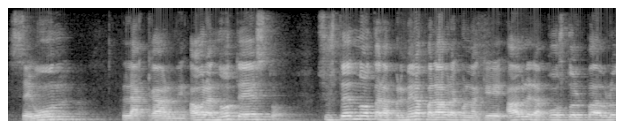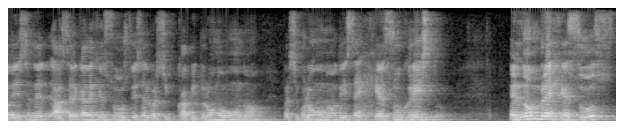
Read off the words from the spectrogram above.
según la carne. Ahora note esto. Si usted nota la primera palabra con la que habla el apóstol Pablo dice acerca de Jesús, dice el versículo, capítulo 1, versículo 1, dice Jesucristo. El nombre Jesús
